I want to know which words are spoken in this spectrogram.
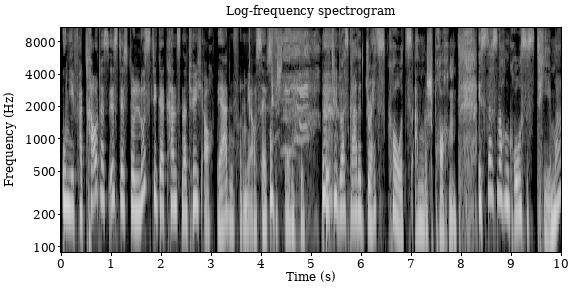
Und je vertrauter es ist, desto lustiger kann es natürlich auch werden von mir aus, selbstverständlich. Betty, du hast gerade Dresscodes angesprochen. Ist das noch ein großes Thema?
